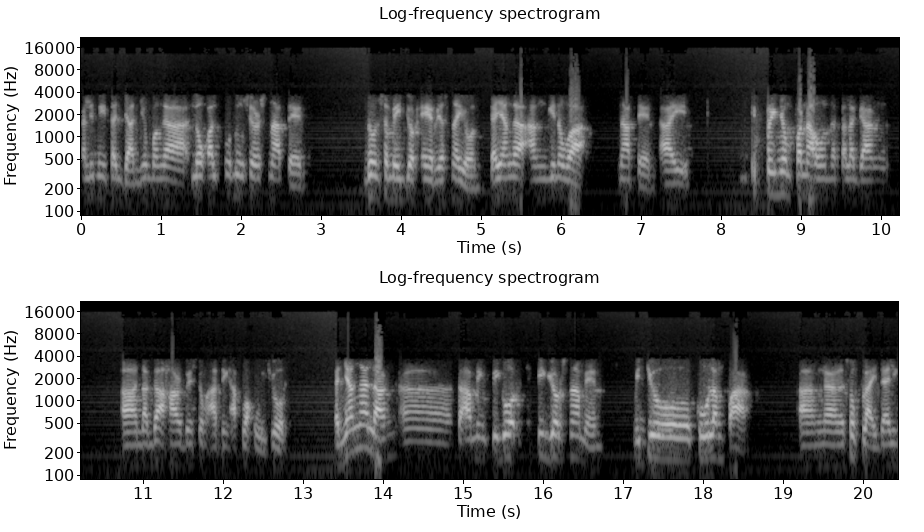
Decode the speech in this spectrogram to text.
kalimitan dyan, yung mga local producers natin doon sa major areas na yon. Kaya nga ang ginawa natin ay ito yung panahon na talagang ah, nag-harvest yung ating aquaculture. Kanya nga lang, ah, sa aming figure, figures namin, medyo kulang pa ang ah, supply dahil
